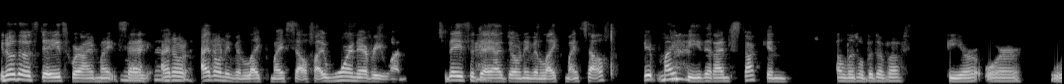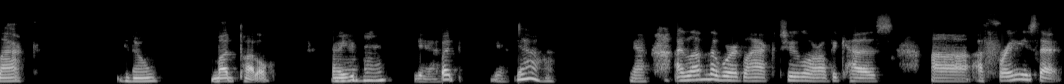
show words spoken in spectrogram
you know those days where I might say, I don't I don't even like myself. I warn everyone. Today's the day I don't even like myself. It might be that I'm stuck in a little bit of a fear or lack, you know, mud puddle, right? Mhm. Yeah. But Yeah. yeah, I love the word lack too, Laurel, because uh, a phrase that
